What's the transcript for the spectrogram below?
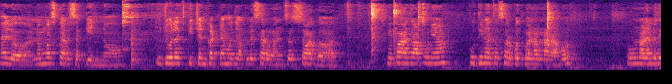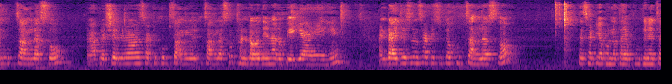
हॅलो नमस्कार सकींनो उज्ज्वलाच किचन कट्ट्यामध्ये आपले सर्वांचं स्वागत. हे पहा आज आपण या पुदिन्याचा सरबत बनवणार आहोत. तो उन्हाळ्यामध्ये खूप चांगला असतो आणि आपल्या शरीरासाठी खूप चांगले चांगला असतो. थंडावा देणारं पेय आहे हे. आणि डायजेशनसाठी सुद्धा खूप चांगलं असतं. त्यासाठी आपण आता हे पुदिन्याचा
